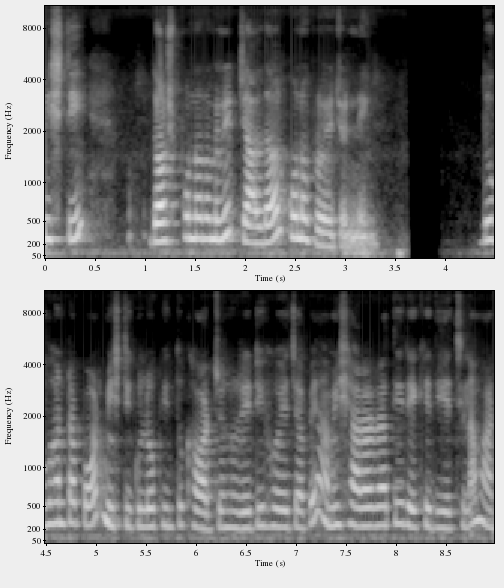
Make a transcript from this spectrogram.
মিষ্টি দশ পনেরো মিনিট জাল দেওয়ার কোনো প্রয়োজন নেই। দু ঘণ্টা পর মিষ্টিগুলো কিন্তু খাওয়ার জন্য রেডি হয়ে যাবে। আমি সারা রাতই রেখে দিয়েছিলাম। আর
